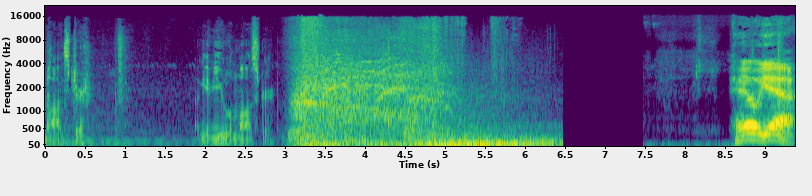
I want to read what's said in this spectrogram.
Monster. I'll give you a monster. Hell yeah,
